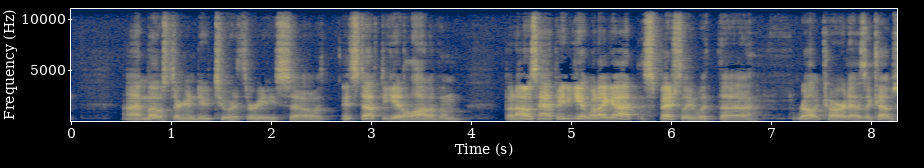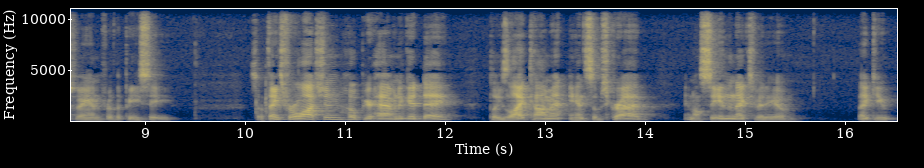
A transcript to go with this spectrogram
Uh, at most, they're going to do two or three, so it's tough to get a lot of them. But I was happy to get what I got, especially with the relic card as a Cubs fan for the PC. So thanks for watching. Hope you're having a good day. Please like, comment, and subscribe, and I'll see you in the next video. Thank you.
